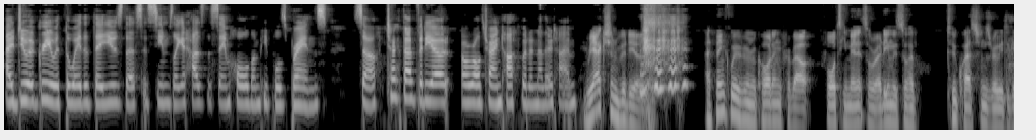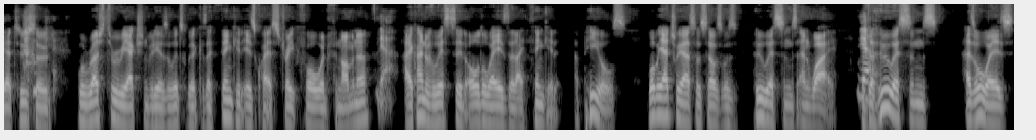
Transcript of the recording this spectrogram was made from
I do agree with the way that they use this. It seems like it has the same hold on people's brains. So check that video out, or we'll try and talk about it another time. Reaction videos. I think we've been recording for about 40 minutes already, and we still have two questions really to get to. So we'll rush through reaction videos a little bit because I think it is quite a straightforward phenomena. yeah. I kind of listed all the ways that I think it appeals. What we actually asked ourselves was who listens and why. Yeah. the who listens, as always,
